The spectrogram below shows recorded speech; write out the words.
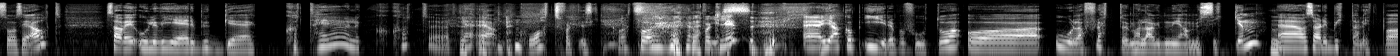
så å si alt. Så har vi Olivier Bugge Coté, eller Kåt, jeg vet ikke. Ja, Kåt, faktisk. Kåt. På, på klipp. Yes. Eh, Jakob Ire på foto, og Ola Fløttum har lagd mye av musikken. Eh, og så har de bytta litt på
